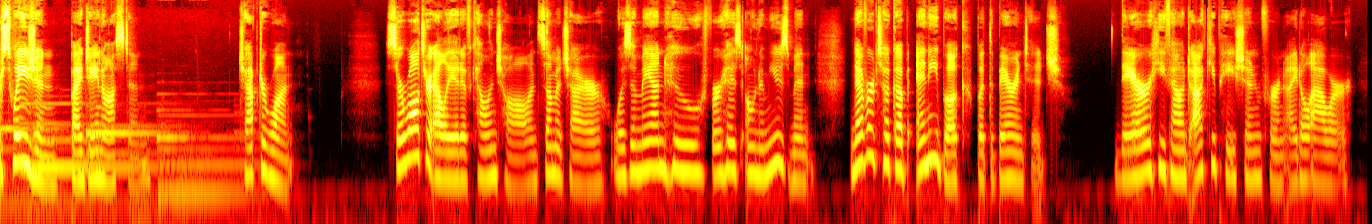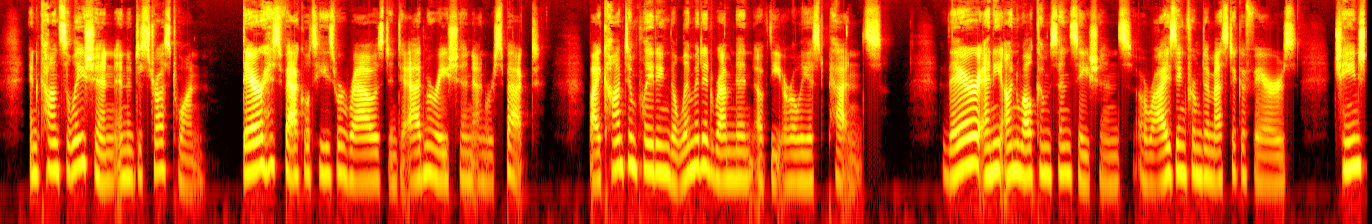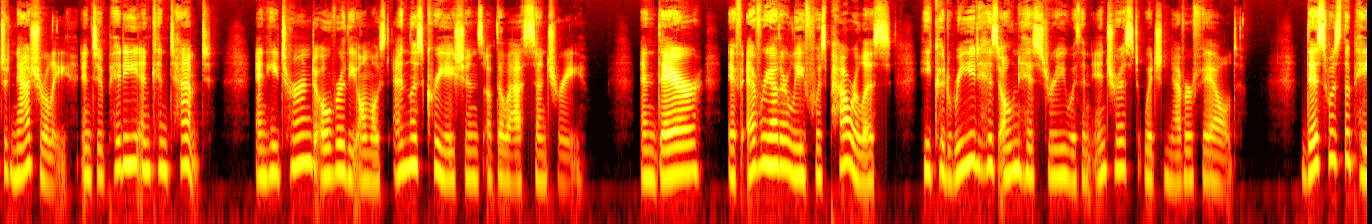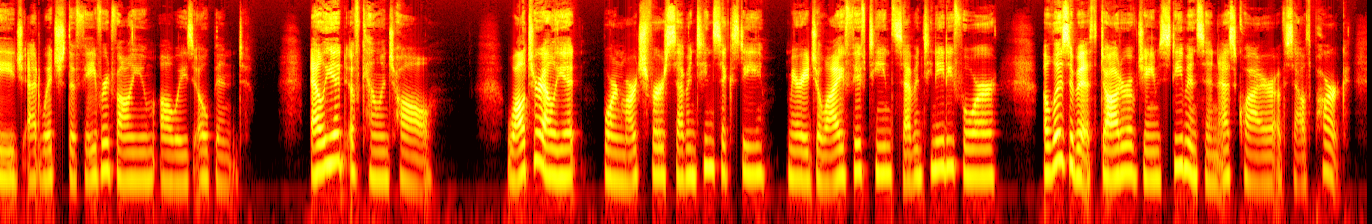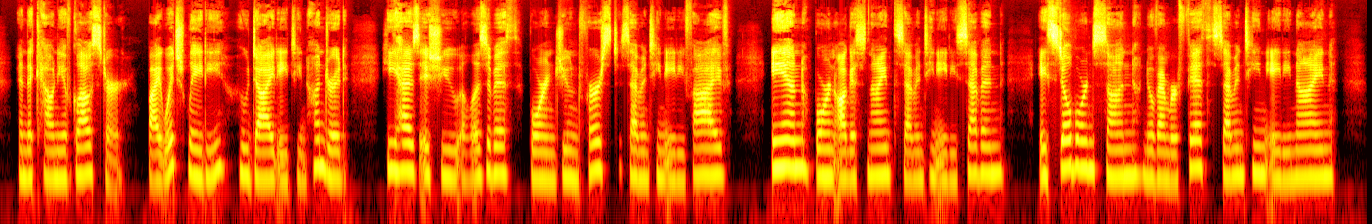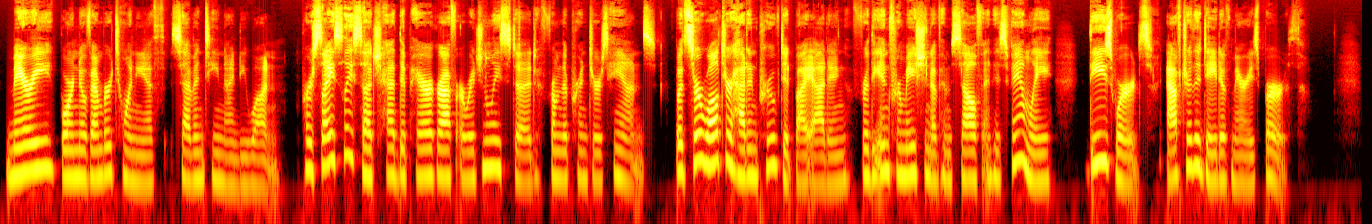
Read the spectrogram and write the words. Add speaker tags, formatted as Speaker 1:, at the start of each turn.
Speaker 1: Persuasion by Jane Austen. Chapter 1 Sir Walter Elliot of Kellynch Hall in Somersetshire was a man who, for his own amusement, never took up any book but the Baronetage. There he found occupation for an idle hour, and consolation in a distressed one. There his faculties were roused into admiration and respect by contemplating the limited remnant of the earliest patents there, any unwelcome sensations arising from domestic affairs changed naturally into pity and contempt, and he turned over the almost endless creations of the last century. And there, if every other leaf was powerless, he could read his own history with an interest which never failed. This was the page at which the favorite volume always opened. Elliot of Kellynch Hall. Walter Elliot, born March 1st, 1760, married July 15th, 1784, Elizabeth, daughter of James Stevenson, Esquire of South Park, in the county of Gloucester, by which lady, who died 1800, he has issue Elizabeth, born June 1st, 1785, Anne, born August 9th, 1787, a stillborn son, November 5th, 1789, Mary, born November 20th, 1791. Precisely such had the paragraph originally stood from the printer's hands, but Sir Walter had improved it by adding, for the information of himself and his family, these words after the date of Mary's birth.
